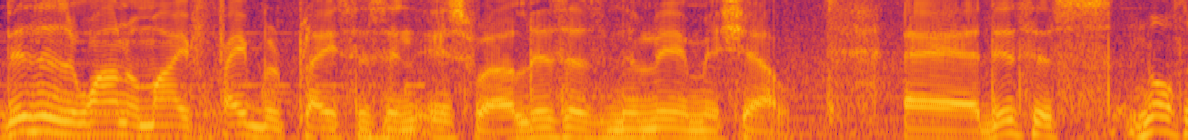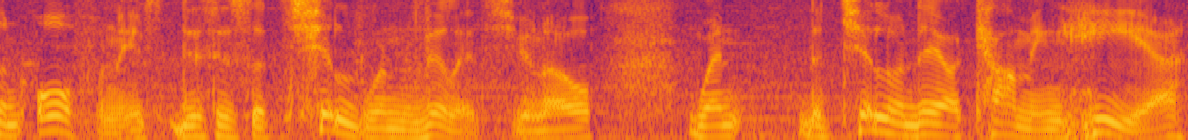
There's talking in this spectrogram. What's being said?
This is one of my favorite places in Israel. This is Neve Michael. Uh, this is not an orphanage, this is a children village, you know. When the children they are coming here,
